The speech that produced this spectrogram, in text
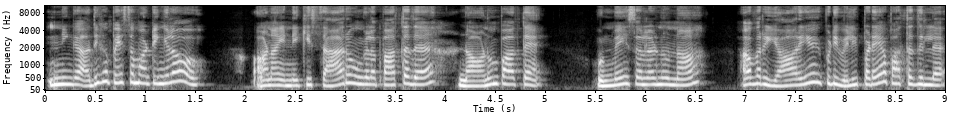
நீங்க அதிகம் பேச மாட்டீங்களோ? ஆனா இன்னைக்கு சார் உங்களை பார்த்தத நானும் பார்த்தேன். உண்மையை சொல்லணும்னா அவர் யாரையும் இப்படி வெளிப்படையா பார்த்ததில்ல.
